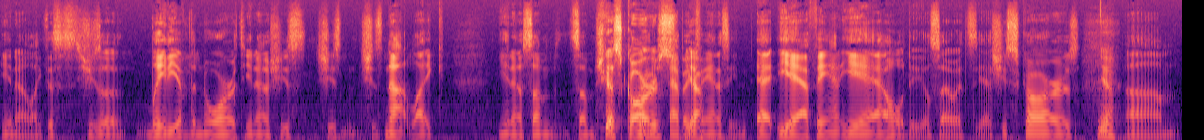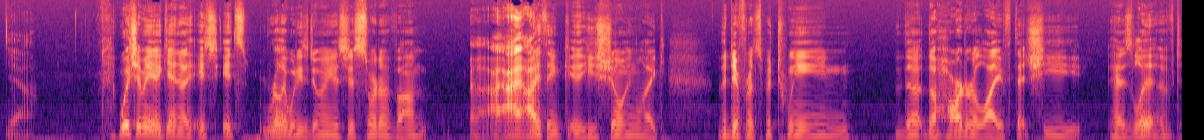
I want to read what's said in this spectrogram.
you know, like this, she's a lady of the north. You know, she's she's she's not like you know some some she got scars epic yeah. fantasy uh, yeah fan yeah whole deal so it's yeah she's scars yeah um yeah which I mean, again, it's it's really what he's doing is just sort of. Um, I I think he's showing like the difference between the the harder life that she has lived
